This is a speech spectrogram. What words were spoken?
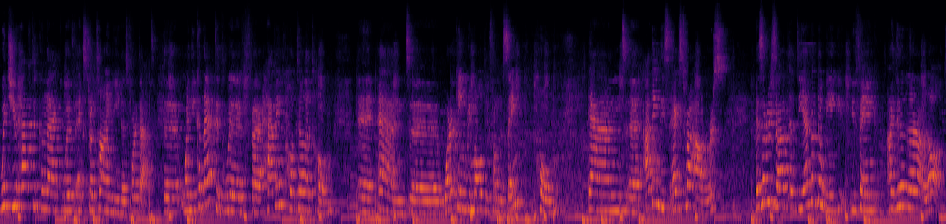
which you have to connect with extra time needed for that. Uh, when you connect it with uh, having hotel at home uh, and uh, working remotely from the same home and uh, adding these extra hours, as a result, at the end of the week, you think, I didn't learn a lot.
